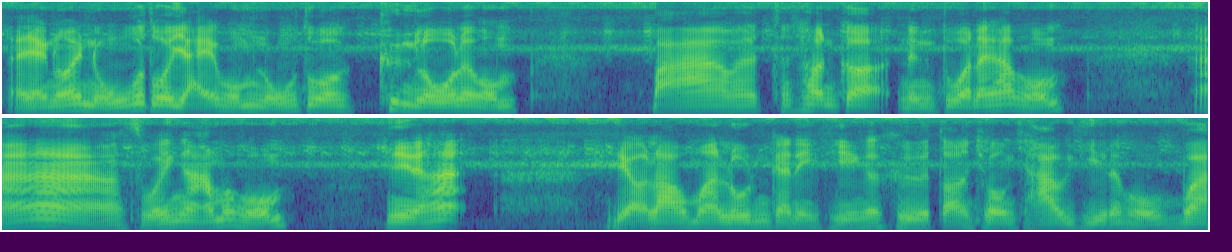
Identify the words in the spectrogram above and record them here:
แต่อย่างน้อยหนูก็ตัวใหญ่ผมหนูตัวครึ่งโลเลยผมปลาช่อนก็หนึ่งตัวนะครับผม อ่า สวยงามครับผม นี่นะฮะ เดี๋ยวเรามาลุ้นกันอีกทีก็คือตอนช่วงเช้าอีกทีนะผมว่า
